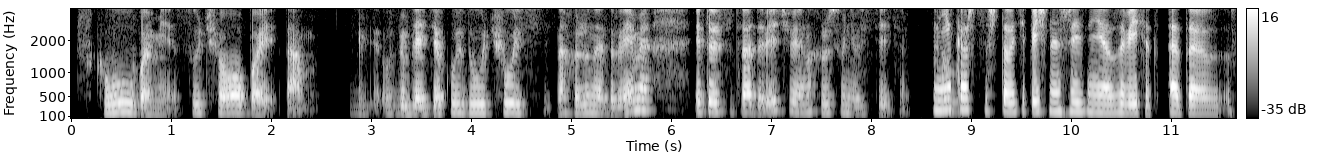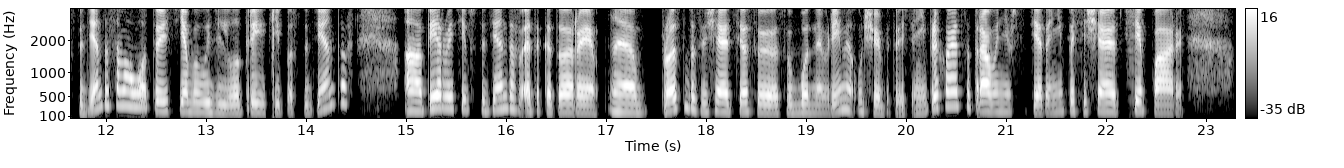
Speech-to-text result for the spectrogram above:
с клубами, с учебой, там в библиотеку иду, учусь, нахожу на это время. И то есть с утра до вечера я нахожусь в университете. Мне кажется, что типичная жизнь зависит от э, студента самого. То есть я бы выделила три типа студентов. А, Первый тип студентов это которые э, просто посвящают все свое свободное время учебе. То есть они приходят с утра в университет, они посещают все пары.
